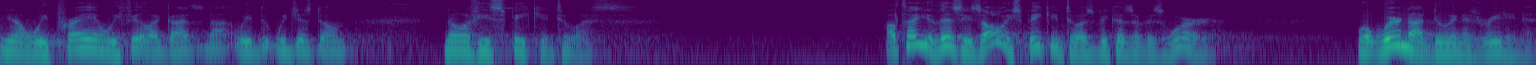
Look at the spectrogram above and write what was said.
you know, we pray and we feel like God's not, we, we just don't know if He's speaking to us. I'll tell you this, He's always speaking to us because of His Word. What we're not doing is reading it.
